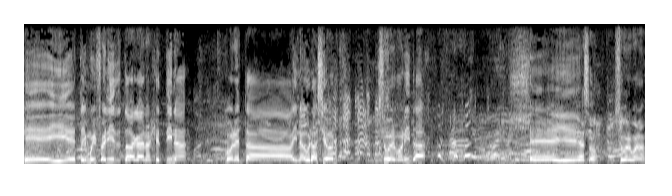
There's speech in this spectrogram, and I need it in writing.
Eh, y estoy muy feliz de estar acá en Argentina con esta inauguración súper bonita eso, súper buena.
